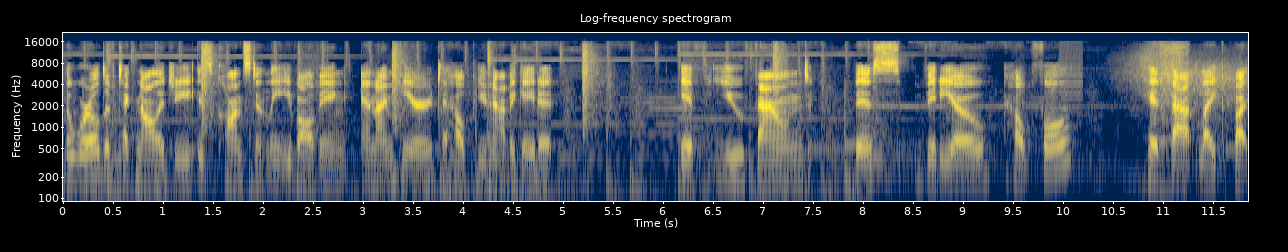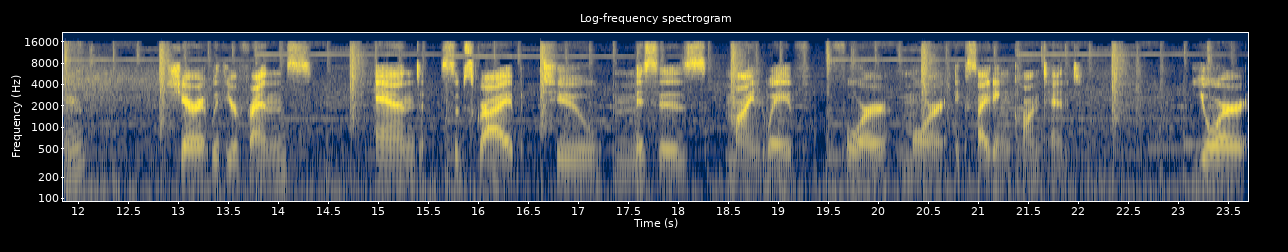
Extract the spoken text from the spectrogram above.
The world of technology is constantly evolving, and I'm here to help you navigate it. If you found this video helpful, hit that like button, share it with your friends, and subscribe to Mrs. Mindwave for more exciting content. Your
